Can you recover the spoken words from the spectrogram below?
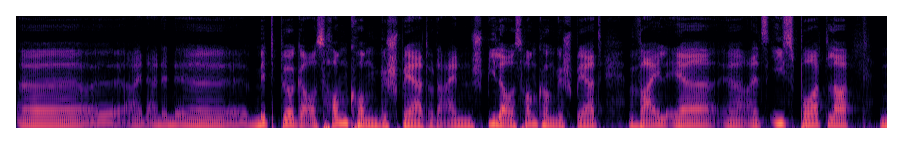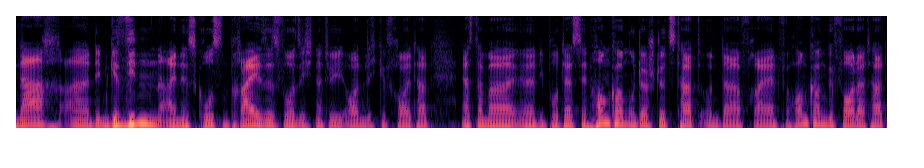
äh, einen, einen äh, Mitbürger aus Hongkong gesperrt oder einen Spieler aus Hongkong gesperrt, weil er äh, als E-Sportler nach äh, dem Gewinnen eines großen Preises, wo er sich natürlich ordentlich gefreut hat, erst einmal äh, die Proteste in Hongkong unterstützt hat und da Freiheit für Hongkong gefordert hat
